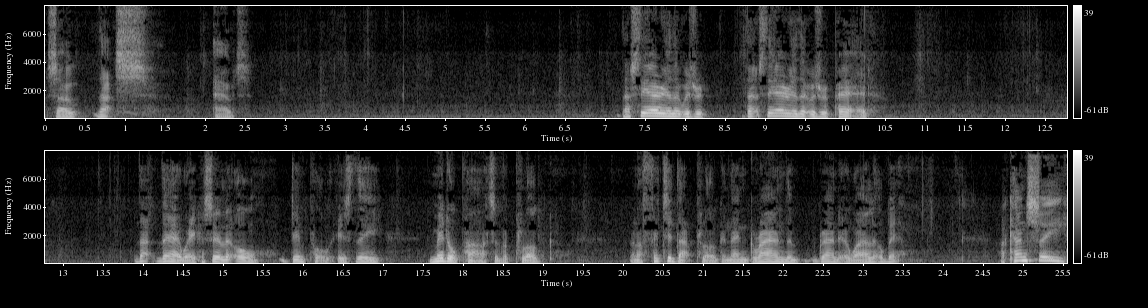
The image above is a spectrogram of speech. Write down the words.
so that's out. That's the area that was, that's the area that was repaired. That there, where you can see a little dimple, is the middle part of a plug and I fitted that plug and then ground the ground it away a little bit. I can see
